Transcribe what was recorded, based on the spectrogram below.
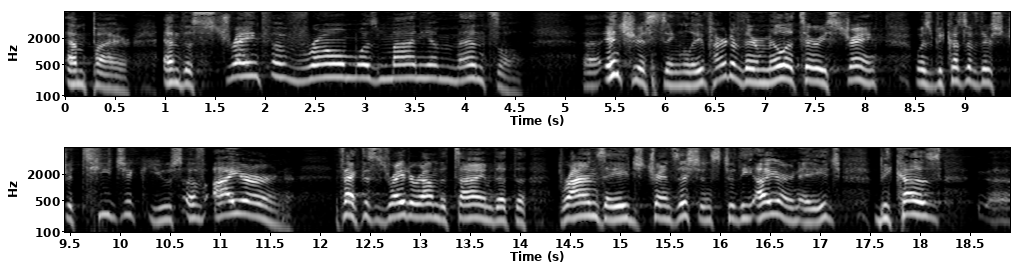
empire. And the strength of Rome was monumental. Uh, interestingly, part of their military strength was because of their strategic use of iron. In fact, this is right around the time that the Bronze Age transitions to the Iron Age because uh,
